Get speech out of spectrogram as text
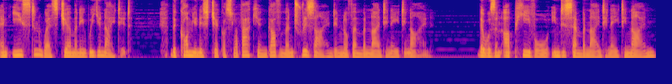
and East and West Germany were united. The communist Czechoslovakian government resigned in November 1989. There was an upheaval in December 1989,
